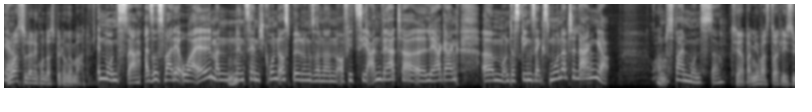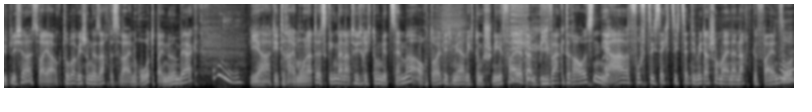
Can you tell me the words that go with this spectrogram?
Ja. Wo hast du deine Grundausbildung gemacht? In Munster. Also es war der OAL, man nennt es ja nicht Grundausbildung, sondern Offizier-Anwärter-Lehrgang. Ähm, und das ging sechs Monate lang, ja. Und es war in Munster. Tja, bei mir war es deutlich südlicher. Es war ja Oktober, wie schon gesagt. Es war in Rot bei Nürnberg. Ja, die drei Monate. Es ging dann natürlich Richtung Dezember, auch deutlich mehr Richtung Schneefall. Dann Biwak draußen. Ja, 50, 60 Zentimeter schon mal in der Nacht gefallen. So.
